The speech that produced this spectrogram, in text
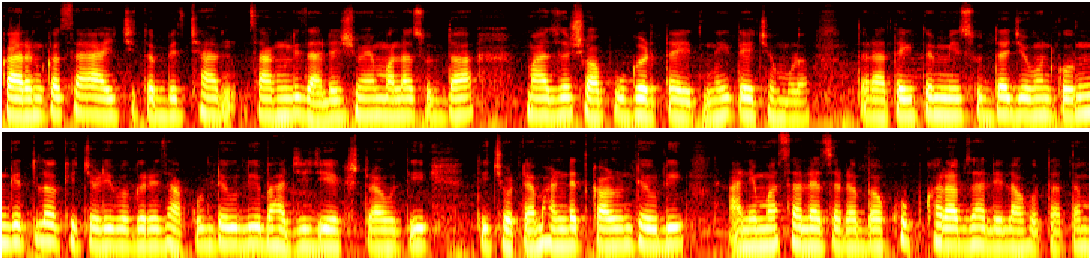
कारण कसं आहे आईची तब्येत छान चांगली झाल्याशिवाय मलासुद्धा माझं शॉप उघडता येत नाही त्याच्यामुळं. तर आता इथं मी सुद्धा जेवण करून घेतलं खिचडी वगैरे झाकून ठेवली भाजी जी एक्स्ट्रा होती ती छोट्या भांड्यात काढून ठेवली आणि मसाल्याचा डबा खूप खराब झालेला होता. तर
